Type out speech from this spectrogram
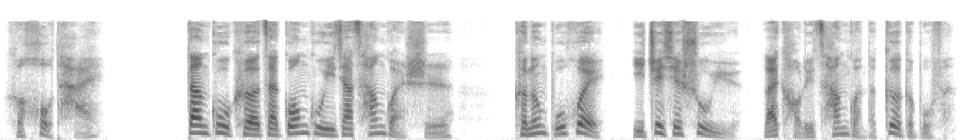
和后台。但顾客在光顾一家餐馆时，可能不会以这些术语来考虑餐馆的各个部分。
